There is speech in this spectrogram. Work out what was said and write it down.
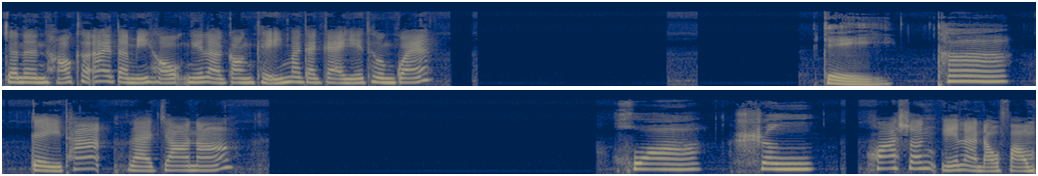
Cho nên họ khởi ai tờ mỹ hộ nghĩa là con khỉ macaca dễ thương quá. Kỳ tha Kỳ tha là cho nó. Hoa sân Hoa sân nghĩa là đậu phộng.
